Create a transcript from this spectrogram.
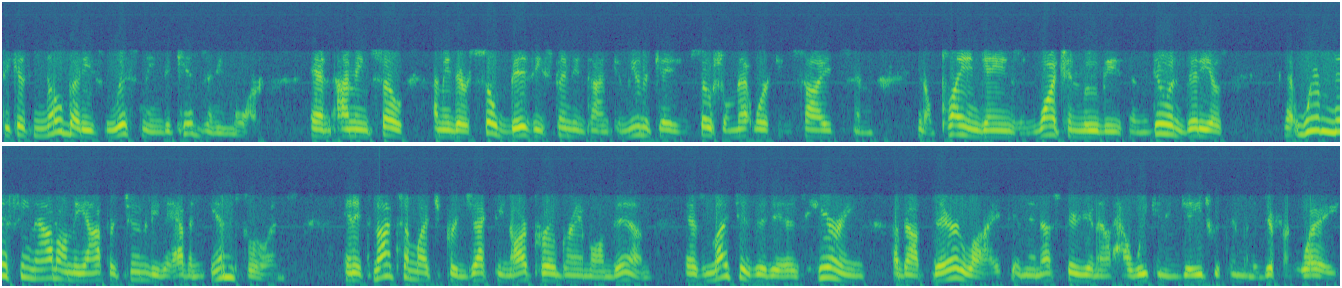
because nobody's listening to kids anymore. And I mean, so, I mean, they're so busy spending time communicating, social networking sites, and, you know, playing games and watching movies and doing videos that we're missing out on the opportunity to have an influence. And it's not so much projecting our program on them as much as it is hearing about their life and then us figuring out how we can engage with them in a different way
